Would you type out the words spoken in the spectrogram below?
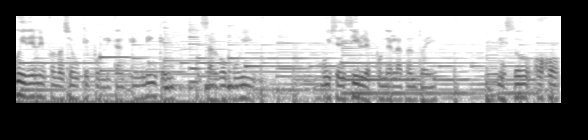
cuiden la información que publican en LinkedIn. Es algo muy, muy sensible ponerla tanto ahí. ¿Listo? Ojo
